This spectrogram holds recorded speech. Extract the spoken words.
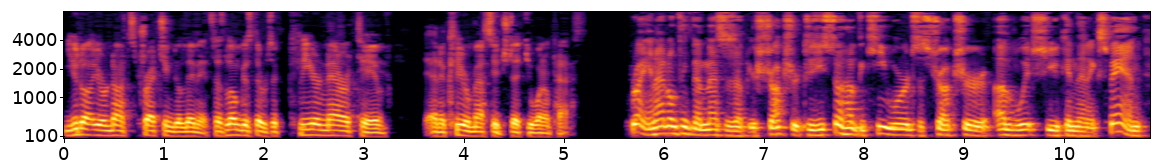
you don't you're not stretching the limits, as long as there's a clear narrative and a clear message that you want to pass. Right, and I don't think that messes up your structure because you still have the keywords, the structure of which you can then expand.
